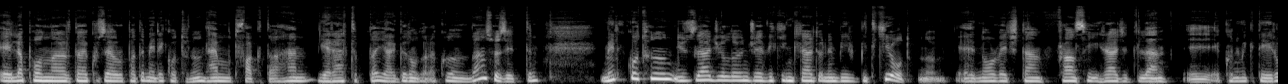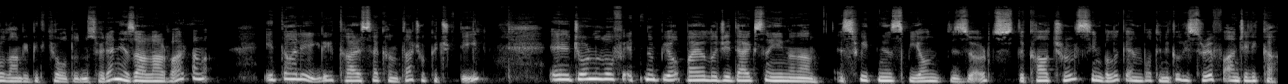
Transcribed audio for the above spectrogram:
E, Laponlarda, Kuzey Avrupa'da melek otunun hem mutfakta hem yerel tıpta yaygın olarak kullanıldığından söz ettim. Melek otunun yüzlerce yıl önce Vikingler dönemi bir bitki olduğunu, e, Norveç'ten Fransa'ya ihraç edilen e, ekonomik değeri olan bir bitki olduğunu söyleyen yazarlar var ama iddia ile ilgili tarihsel kanıtlar çok küçük değil. E, Journal of Ethnobiology dergisine yayınlanan Sweetness Beyond Desserts, The Cultural, Symbolic and Botanical History of Angelica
